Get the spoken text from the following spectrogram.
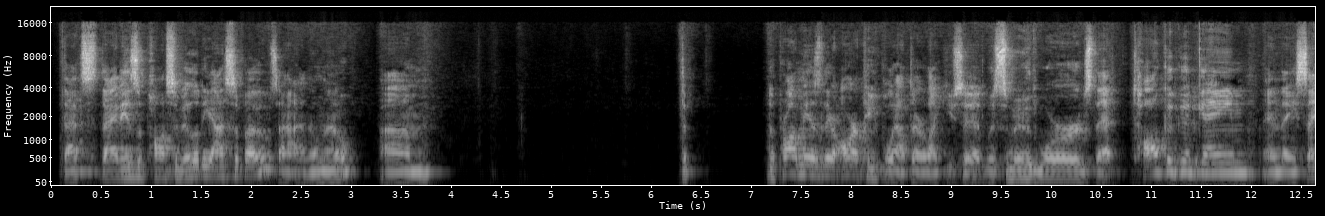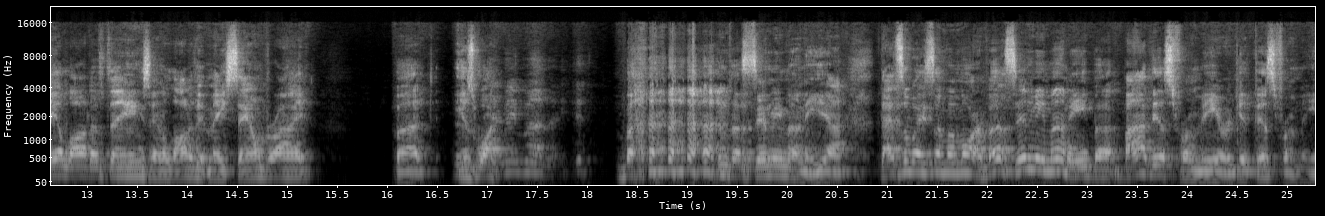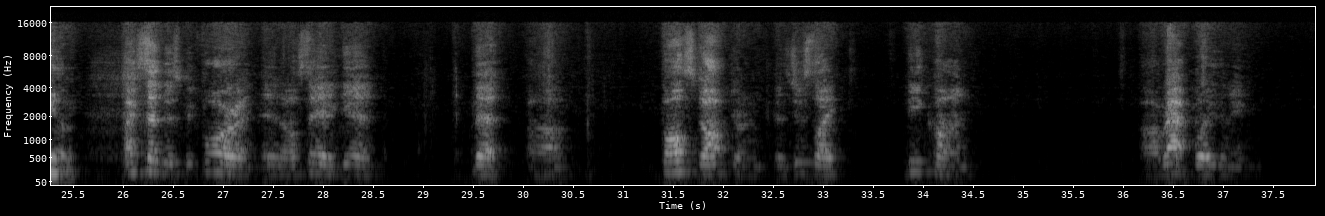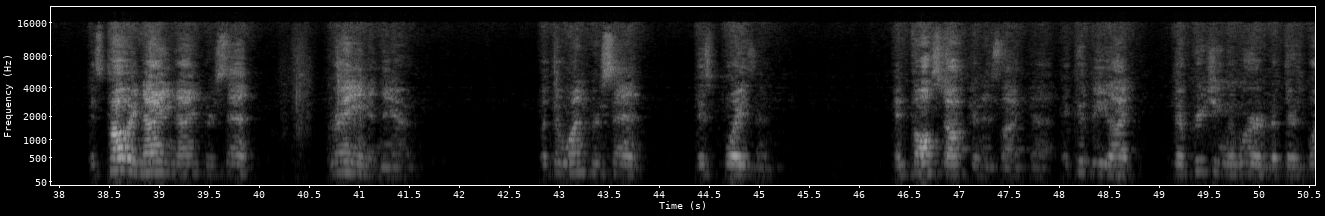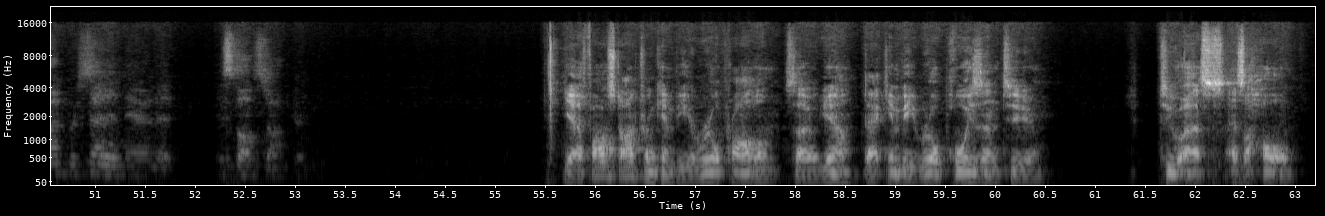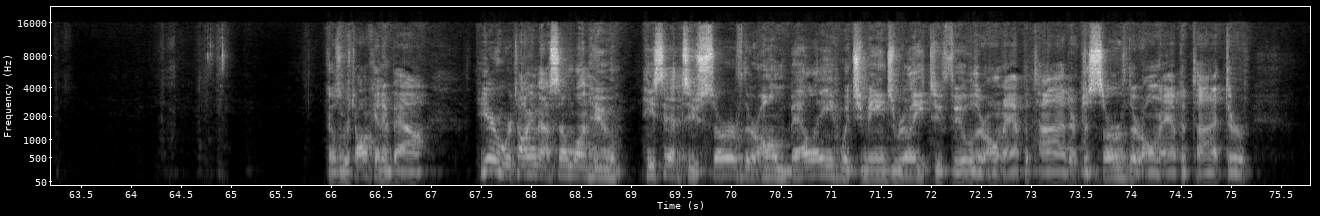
that's that is a possibility, I suppose. I, I don't know. Um, the the problem is there are people out there, like you said, with smooth words that talk a good game and they say a lot of things, and a lot of it may sound right, but is what. But, but send me money. Yeah. That's the way some of them are. But send me money, but buy this from me or get this from me. And I said this before, and, I'll say it again, that uh, false doctrine is just like d-CON, uh, rat poisoning. It's probably 99% grain in there, but the 1% is poison. And false doctrine is like that. It could be like they're preaching the word, but there's 1% in there that is false doctrine. yeah, false doctrine can be a real problem. So yeah, that can be real poison to, to us as a whole. Because we're talking about, here we're talking about someone who, he said to serve their own belly, which means really to fill their own appetite or to serve their own appetite. They're,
